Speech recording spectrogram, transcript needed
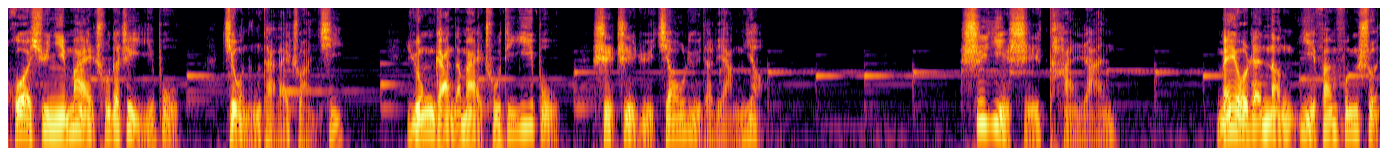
或许你迈出的这一步，就能带来转机。勇敢地迈出第一步，是治愈焦虑的良药。失意时坦然，没有人能一帆风顺。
